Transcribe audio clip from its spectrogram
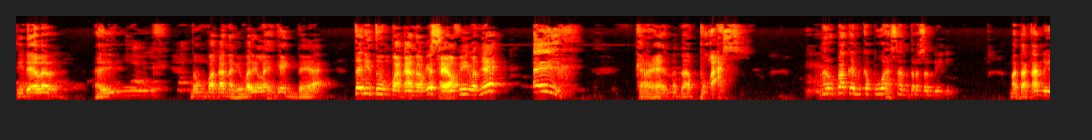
Di dealer. Numpakan lagi bari legeng teh ya. Tadi tumpakan oke selfie bener eh keren atau puas. Merupakan kepuasan tersendiri matakan di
